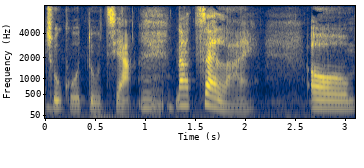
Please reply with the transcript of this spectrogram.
出国度假，嗯，那再来。哦，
